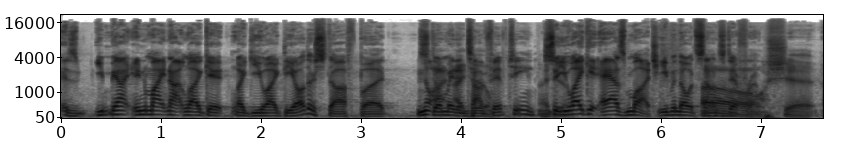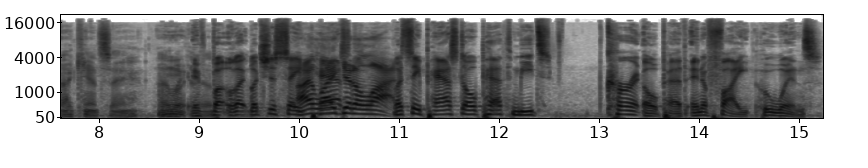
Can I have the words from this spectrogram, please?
as you might, you might not like it like you like the other stuff, but No, still I- made I the top do. 15. I so do. you like it as much, even though it sounds Oh different. Oh shit, I can't say. I mm, like If, it. but let, us just say I like it a lot. Let's say past Opeth meets current Opeth in a fight. Who wins?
